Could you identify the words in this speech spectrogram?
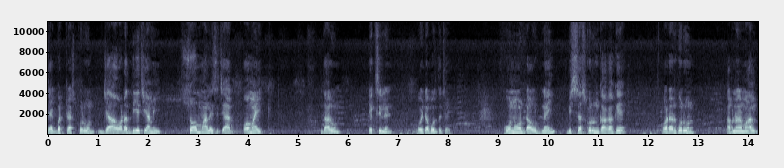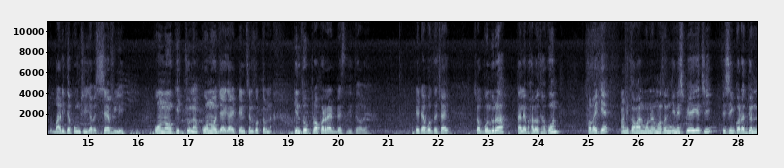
একবার ট্রাস্ট করুন। যা অর্ডার দিয়েছি আমি, সব মাল এসেছে। আর অমাইক দারুণ এক্সিলেন্ট ওইটা বলতে চাই। কোনো ডাউট নেই, বিশ্বাস করুন কাকাকে অর্ডার করুন, আপনার মাল বাড়িতে পৌঁছে যাবে সেফলি কোনো কিচ্ছু না, কোনো জায়গায় টেনশন করতে হবে না, কিন্তু প্রপার অ্যাড্রেস দিতে হবে। এটা বলতে চাই, সব বন্ধুরা, তাহলে ভালো থাকুন, সবাইকে। আমি তো আমার মনের মতন জিনিস পেয়ে গেছি ফিশিং করার জন্য,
